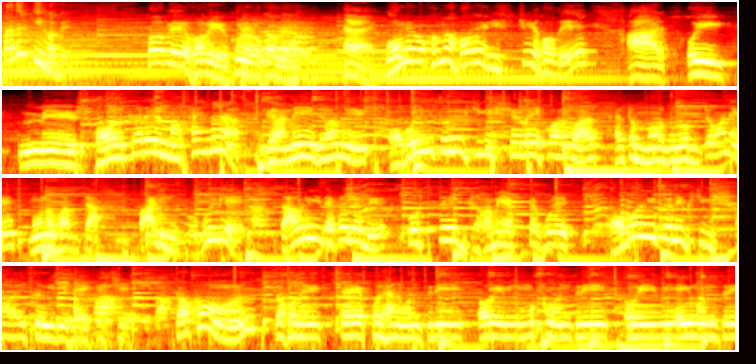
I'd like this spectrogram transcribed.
তাদের কি হবে? হবে হবে কোনো রকমে হবে হ্যাঁ কোনো রকমে হবে নিশ্চয়ই হবে। আর ওই সরকারের মাথায় না গ্রামে গ্রামে অবৈতনিক চিকিৎসালয় করবার একটা মতলবটা মানে মনোভাবটা বাড়িয়ে দেবো বুঝলে? তাহলেই দেখা যাবে প্রত্যেক গ্রামে একটা করে অবৈতনিক চিকিৎসালয় তৈরি হয়ে গেছে। তখন তখন এই প্রধানমন্ত্রী, ওই মুখ্যমন্ত্রী, ওই এই মন্ত্রী,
